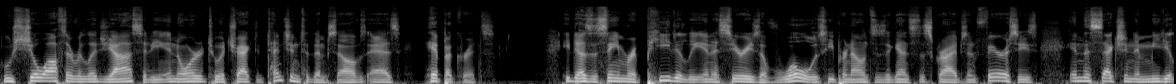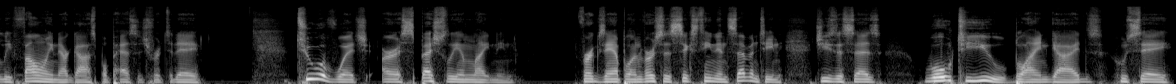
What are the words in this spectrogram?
who show off their religiosity in order to attract attention to themselves as hypocrites. He does the same repeatedly in a series of woes he pronounces against the scribes and Pharisees in the section immediately following our gospel passage for today. Two of which are especially enlightening. For example, in verses 16 and 17, Jesus says, Woe to you, blind guides, who say,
